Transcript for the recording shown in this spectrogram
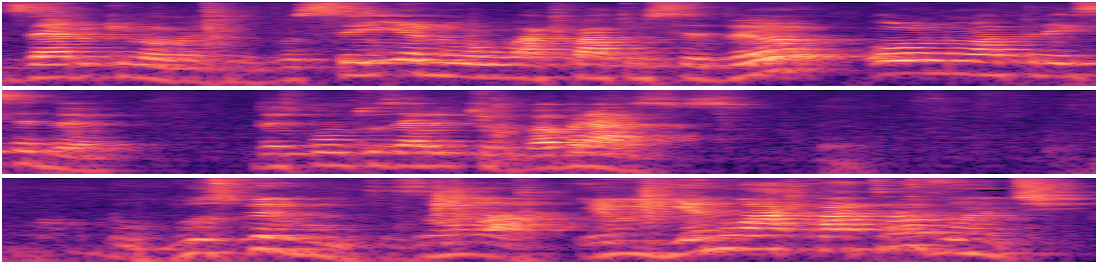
0 km? Você ia no A4 Sedan ou no A3 Sedan? 2.0 turbo. Abraços. Bom, duas perguntas, vamos lá. Eu iria no A4 Avante,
